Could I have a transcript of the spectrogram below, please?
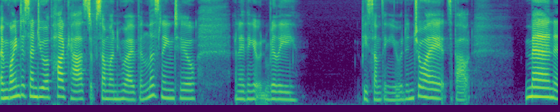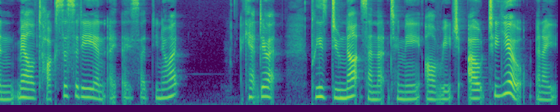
I'm going to send you a podcast of someone who I've been listening to, and I think it would really be something you would enjoy. It's about men and male toxicity. And I, I said, you know what? I can't do it. Please do not send that to me. I'll reach out to you. And I,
